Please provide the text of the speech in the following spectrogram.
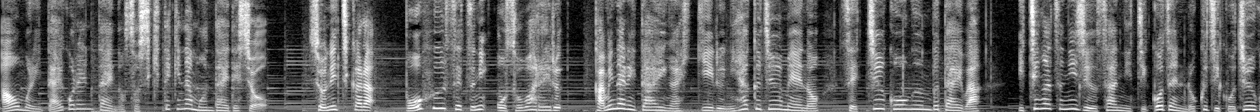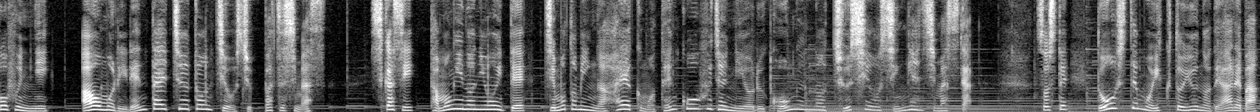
青森第五連隊の組織的な問題でしょう。初日から暴風雪に襲われる。雷大尉が率いる210名の雪中行軍部隊は1月23日午前6時55分に青森連隊駐屯地を出発します。しかし田木野において地元民が早くも天候不順による行軍の中止を進言しました。そしてどうしても行くというのであれば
